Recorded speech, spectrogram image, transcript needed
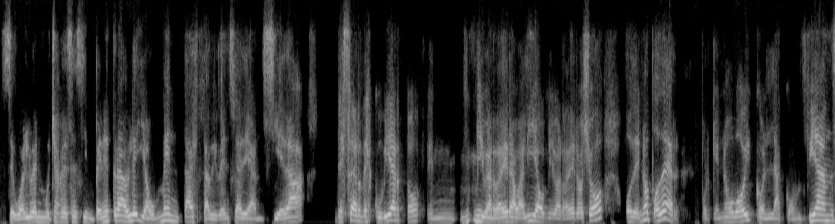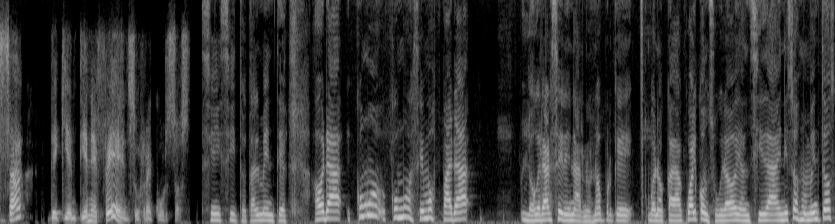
se vuelven muchas veces impenetrables y aumenta esta vivencia de ansiedad de ser descubierto en mi verdadera valía o mi verdadero yo, o de no poder, porque no voy con la confianza de quien tiene fe en sus recursos. Sí, sí, totalmente. Ahora, ¿cómo, cómo hacemos para lograr serenarnos, ¿no? Porque, bueno, cada cual con su grado de ansiedad, en esos momentos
